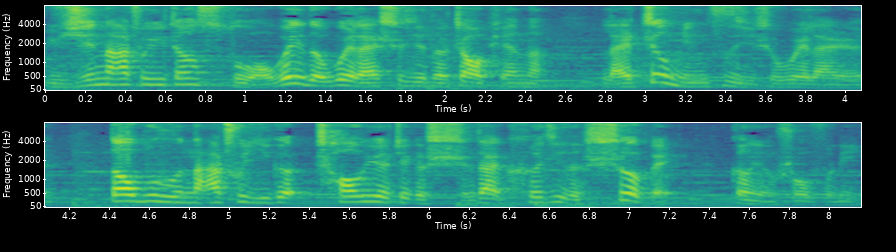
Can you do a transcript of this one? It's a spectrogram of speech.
与其拿出一张所谓的未来世界的照片呢，来证明自己是未来人，倒不如拿出一个超越这个时代科技的设备，更有说服力。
